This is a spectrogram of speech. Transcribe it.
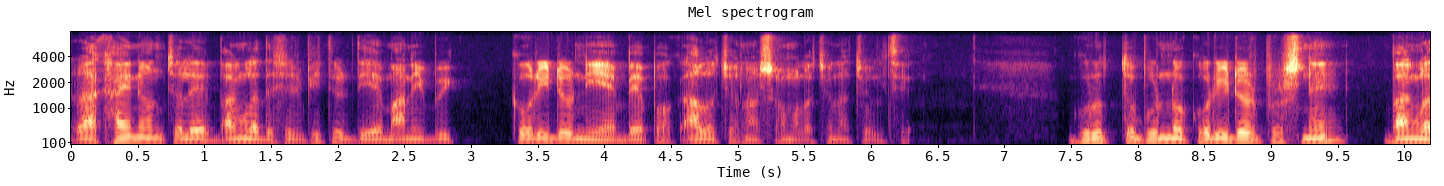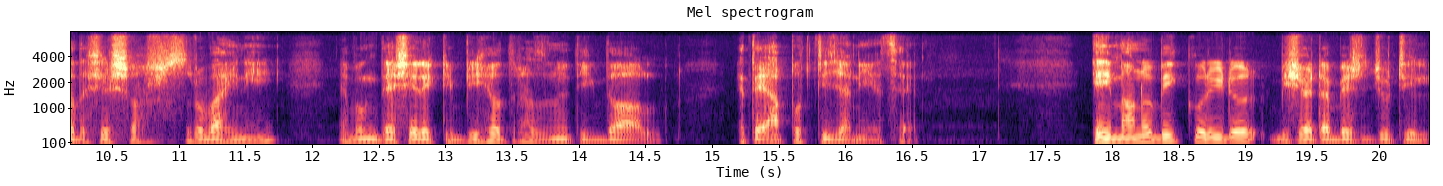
রাখাইন অঞ্চলে বাংলাদেশের ভিতর দিয়ে মানবিক করিডোর নিয়ে ব্যাপক আলোচনা সমালোচনা চলছে। গুরুত্বপূর্ণ করিডোর প্রশ্নে বাংলাদেশের সশস্ত্র বাহিনী এবং দেশের একটি বৃহৎ রাজনৈতিক দল এতে আপত্তি জানিয়েছে। এই মানবিক করিডোর বিষয়টা বেশ জটিল।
